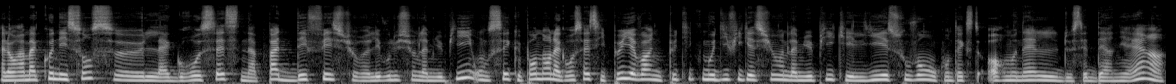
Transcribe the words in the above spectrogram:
Alors à ma connaissance, euh, la grossesse n'a pas d'effet sur l'évolution de la myopie. On sait que pendant la grossesse, il peut y avoir une petite modification de la myopie qui est liée souvent au contexte hormonal de cette dernière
